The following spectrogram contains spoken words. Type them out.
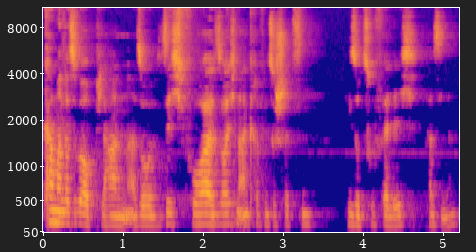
kann man das überhaupt planen, also sich vor solchen Angriffen zu schützen, die so zufällig passieren?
